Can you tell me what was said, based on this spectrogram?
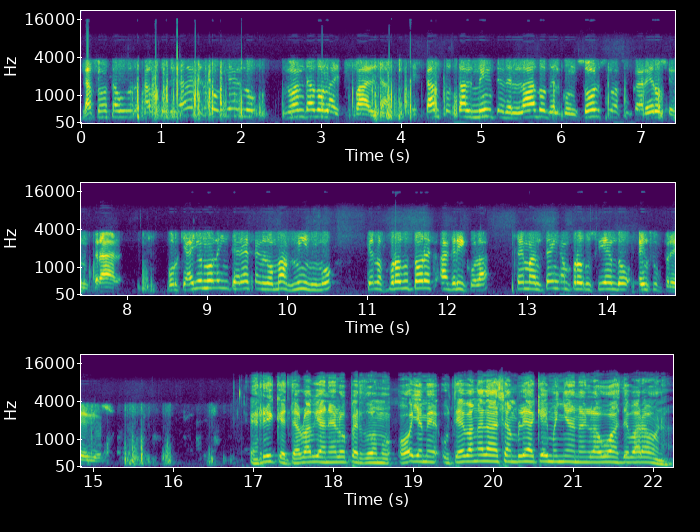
Las auto- autoridades del gobierno no han dado la espalda, están totalmente del lado del consorcio azucarero central, porque a ellos no les interesa en lo más mínimo que los productores agrícolas se mantengan produciendo en sus predios. Enrique, te habla Vianelo Perdomo. Óyeme, ¿ustedes van a la asamblea que hay mañana en la OAS de Barahona?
